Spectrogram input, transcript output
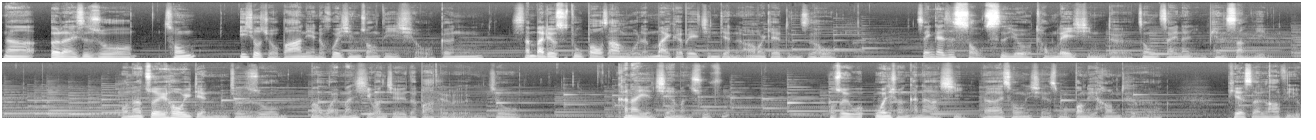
那二来是说从一九九八年的彗星撞地球跟三百六十度爆炸魔人麦克贝经典的 Armageddon 之后，这应该是首次又有同类型的这种灾难影片上映。哦，那最后一点就是说，啊，我还蛮喜欢杰瑞德·巴特勒，就看他演戏还蛮舒服。哦，所以我我很喜欢看他的戏，大概从以前什么《Bounty Hunter》啊，《P.S. I Love You》，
